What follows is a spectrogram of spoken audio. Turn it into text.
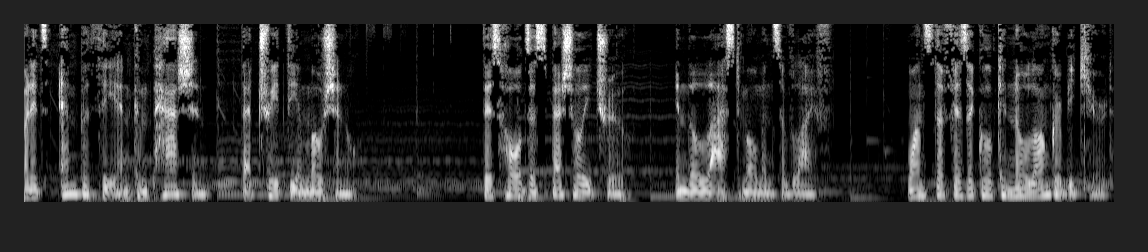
but it's empathy and compassion that treat the emotional. This holds especially true in the last moments of life. Once the physical can no longer be cured,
